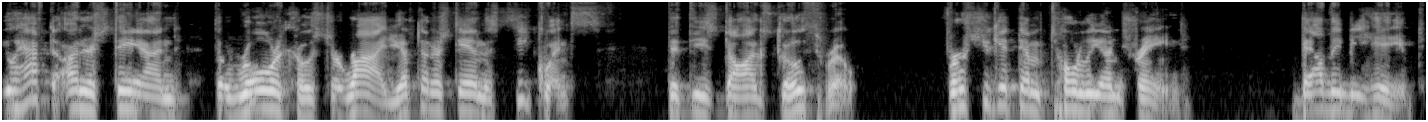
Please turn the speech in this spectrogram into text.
you have to understand the roller coaster ride. You have to understand the sequence that these dogs go through. First, you get them totally untrained, badly behaved,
